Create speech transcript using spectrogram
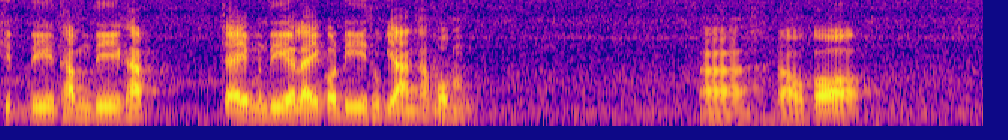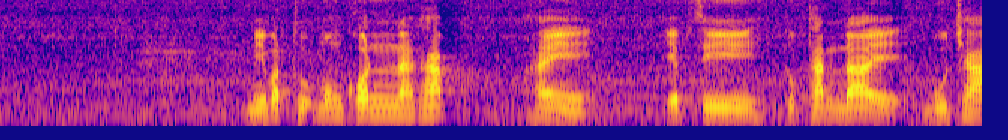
คิดดีทำดีครับ ใจมันดีอะไรก็ดีทุกอย่างครับผมเราก็ มีวัตถุมงคลนะครับ ให้ FC ทุกท่านได้บูชา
